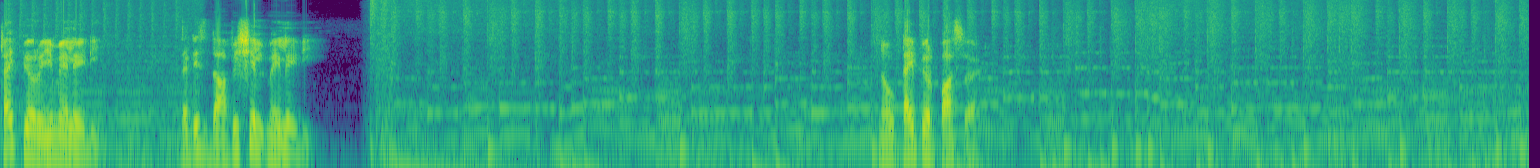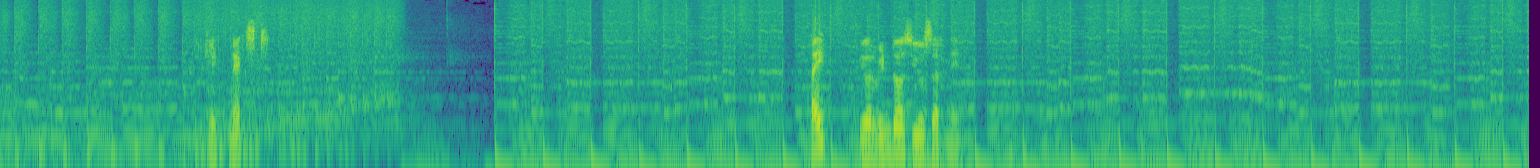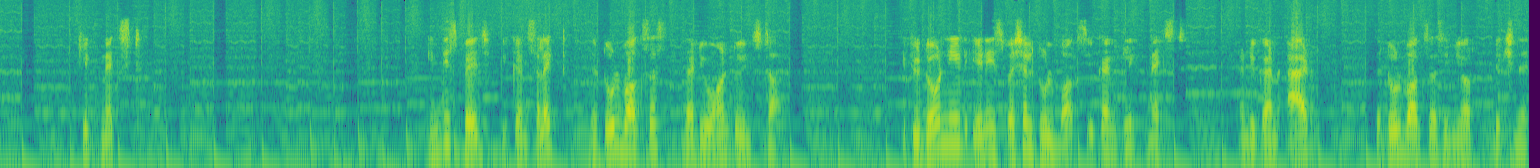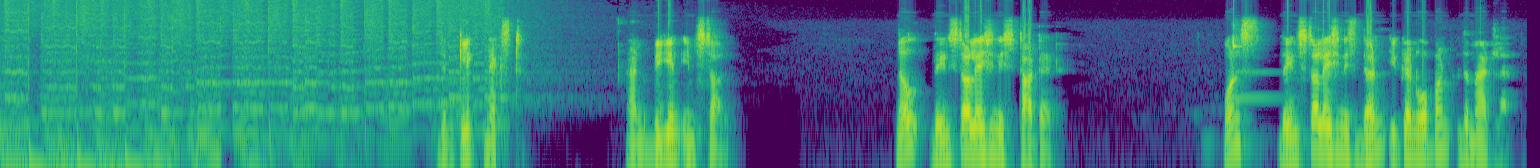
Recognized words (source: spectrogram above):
type your email ID. That is the official mail ID. Now type your password. Click next. Type your Windows username. Click next. In this page you can select the toolboxes that you want to install. If you don't need any special toolbox you can click next and you can add the toolboxes in your dictionary. Then click next and begin install. Now the installation is started. Once the installation is done you can open the MATLAB.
